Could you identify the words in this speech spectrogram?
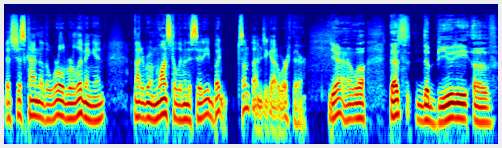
That's just kind of the world we're living in. Not everyone wants to live in the city, but sometimes you got to work there. Yeah, well, that's the beauty of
